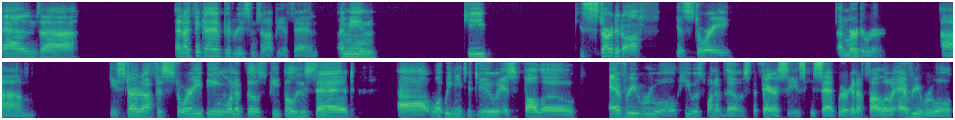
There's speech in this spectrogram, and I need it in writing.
and uh, and I think I have good reason to not be a fan. I mean, he he started off his story a murderer. Um, he started off his story being one of those people who said, uh, "What we need to do is follow every rule, he was one of those, the Pharisees. He said, We're going to follow every rule.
